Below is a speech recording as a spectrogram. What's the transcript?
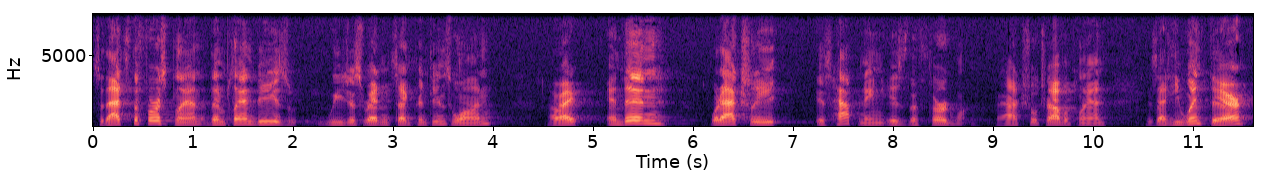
So that's the first plan. Then plan B is we just read in 2 Corinthians 1. All right? And then what actually is happening is the third one. The actual travel plan is that he went there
